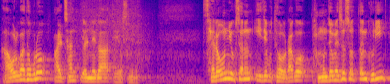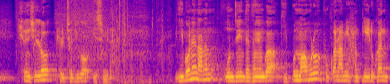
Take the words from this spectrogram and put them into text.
가을과 더불어 알찬 열매가 되었습니다. 새로운 역사는 이제부터라고 판문점에서 썼던 글이 현실로 펼쳐지고 있습니다. 이번에 나는 문재인 대통령과 기쁜 마음으로 북과 남이 함께 이룩한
